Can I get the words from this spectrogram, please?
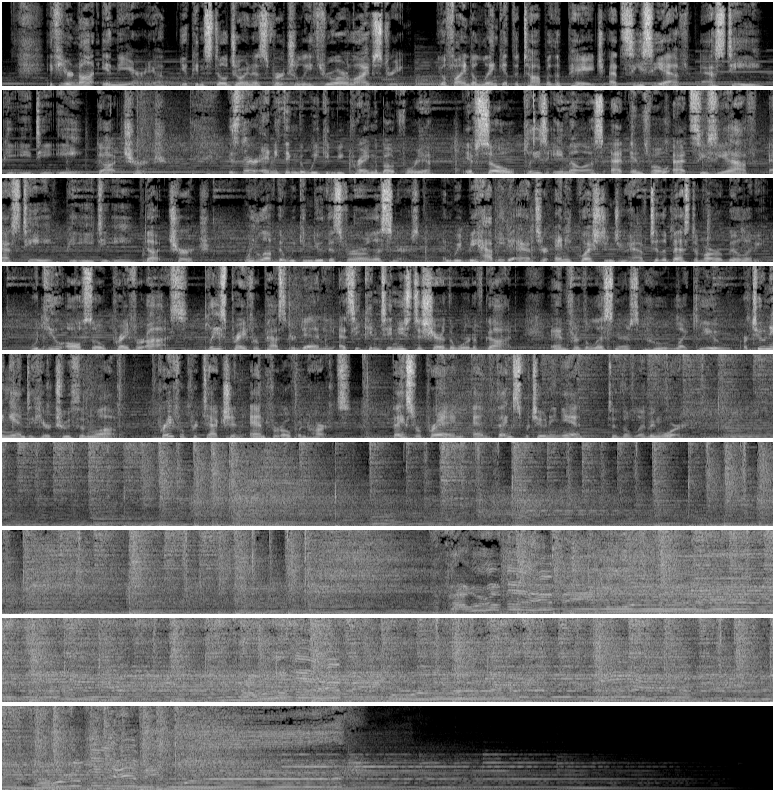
If you're not in the area, you can still join us virtually through our live stream. You'll find a link at the top of the page at ccfstpete.church. Is there anything that we can be praying about for you? If so, please email us at info at ccfstpete.church. We love that we can do this for our listeners, and we'd be happy to answer any questions you have to the best of our ability. Would you also pray for us? Please pray for Pastor Danny as he continues to share the Word of God, and for the listeners who, like you, are tuning in to hear truth and love. Pray for protection and for open hearts. Thanks for praying, and thanks for tuning in to the Living Word.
